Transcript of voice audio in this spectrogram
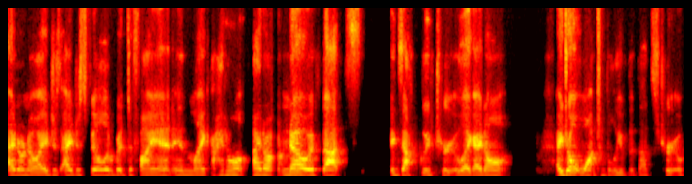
I don't know. I just I just feel a little bit defiant and like I don't I don't know if that's exactly true. Like I don't I don't want to believe that that's true.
